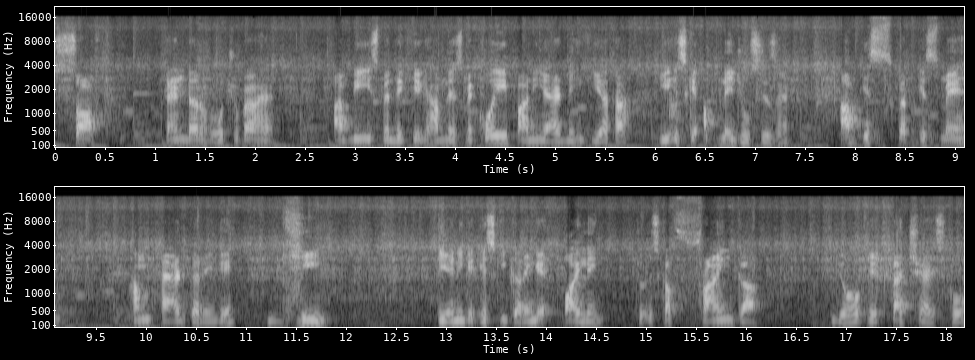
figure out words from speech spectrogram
सॉफ्ट टेंडर हो चुका है। अभी इसमें देखिए कि हमने इसमें कोई पानी ऐड नहीं किया था, ये इसके अपने जूसेस हैं। अब इस वक्त इसमें हम ऐड करेंगे घी, यानी कि इसकी करेंगे ऑयलिंग जो इसका फ्राइंग का जो एक टच है इसको,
